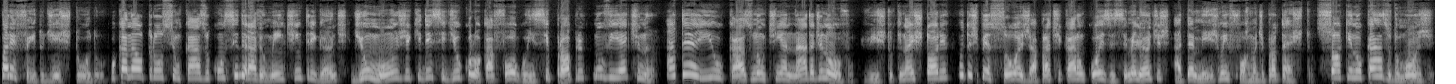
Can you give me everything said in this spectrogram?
Para efeito de estudo, o canal trouxe um caso consideravelmente intrigante de um monge que decidiu colocar fogo em si próprio no Vietnã. Até aí o caso não tinha nada de novo, visto que na história muitas pessoas já praticaram coisas semelhantes, até mesmo em forma de protesto. Só que no caso do monge,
